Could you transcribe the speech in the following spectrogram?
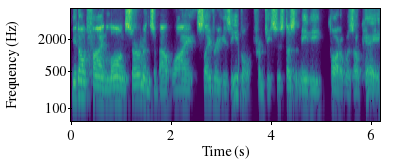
you don't find long sermons about why slavery is evil from Jesus. Doesn't mean he thought it was okay.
